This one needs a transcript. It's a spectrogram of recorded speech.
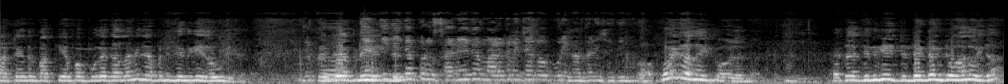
ਘਾਟੇ ਤੇ ਬਾਕੀ ਆਪਾਂ ਪੂਰੇ ਕਰ ਲਾਂਗੇ ਜੇ ਆਪਣੀ ਜ਼ਿੰਦਗੀ ਰਹੂਗੀ ਤੇ। ਜੇ ਆਪਣੀ ਜ਼ਿੰਦਗੀ ਦਾ ਭਰੋਸਾ ਨਹੀਂ ਹੈਗਾ ਮਾਲਕ ਨੇ ਚਾਹੇ ਤਾਂ ਉਹ ਪੂਰੀ ਕਰ ਦੇਣੀ ਛੇਤੀ। ਕੋਈ ਗੱਲ ਨਹੀਂ ਹੋ ਜਾਂਦਾ ਇਦਾਂ ਜ਼ਿੰਦਗੀ ਡਿੱਗ ਜਵਾਨ ਹੋਈਦਾ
